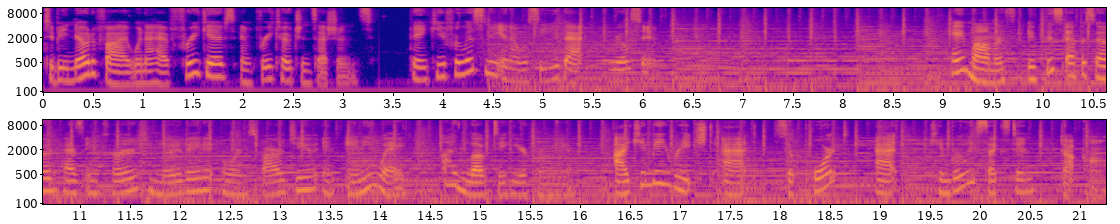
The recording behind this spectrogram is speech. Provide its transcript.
to be notified when I have free gifts and free coaching sessions. Thank you for listening, and I will see you back real soon. Hey, mamas, if this episode has encouraged, motivated, or inspired you in any way, I'd love to hear from you. I can be reached at support at KimberlySexton.com.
